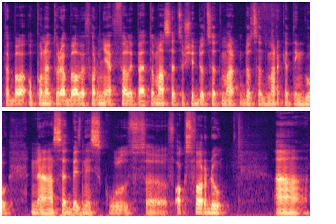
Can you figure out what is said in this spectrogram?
ta byla, oponentura byla ve formě Felipe Tomase, což je docent, mar, docent marketingu na Set Business School v, v Oxfordu. A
